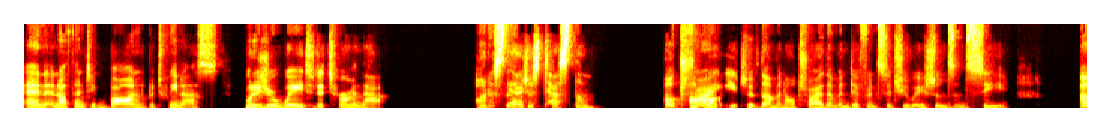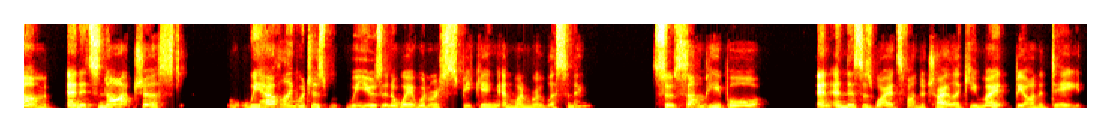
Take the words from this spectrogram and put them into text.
and an authentic bond between us. What is your way to determine that? Honestly, I just test them. I'll try uh-huh. each of them and I'll try them in different situations and see. Um, and it's not just, we have languages we use in a way when we're speaking and when we're listening. So some people, and, and this is why it's fun to try, like you might be on a date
